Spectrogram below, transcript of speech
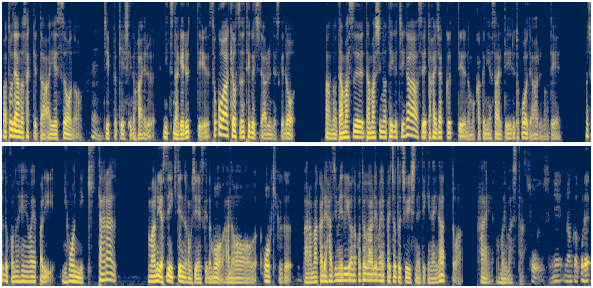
まあ当然あのさっき言った ISO の ZIP 形式のファイルにつなげるっていう、そこは共通の手口であるんですけど、まあ、あの、騙す、騙しの手口がスレッドハイジャックっていうのも確認されているところではあるので、まあ、ちょっとこの辺はやっぱり日本に来たらまあ、あるいはすでに来てるのかもしれないですけども、あの、大きくばらまかれ始めるようなことがあれば、やっぱりちょっと注意しないといけないな、とは、はい、思いました。そうですね。なんかこれ、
